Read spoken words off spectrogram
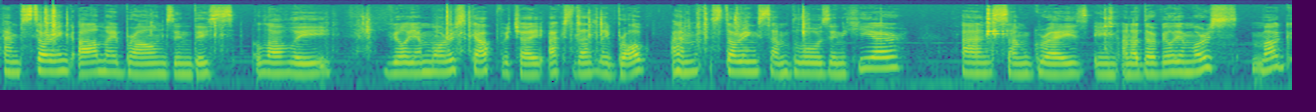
I'm storing all my browns in this lovely William Morris cup, which I accidentally broke. I'm storing some blues in here and some greys in another William Morris mug,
